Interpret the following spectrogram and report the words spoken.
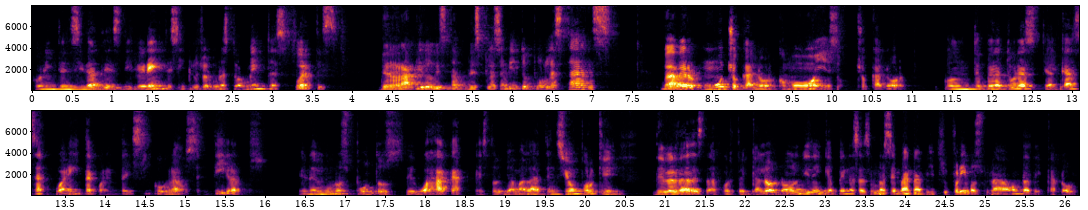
con intensidades diferentes, incluso algunas tormentas fuertes de rápido desplazamiento por las tardes. Va a haber mucho calor, como hoy es mucho calor, con temperaturas que alcanzan 40, 45 grados centígrados en algunos puntos de Oaxaca. Esto llama la atención porque de verdad está fuerte el calor. No olviden que apenas hace una semana sufrimos una onda de calor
